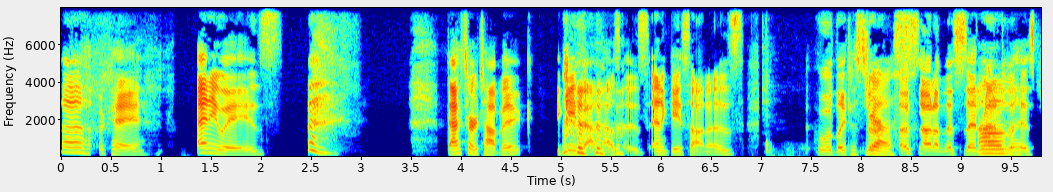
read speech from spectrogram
uh, okay. Anyways, back to our topic: gay bathhouses and gay saunas. Who would like to start Yes. us out on this side round of Um, the history,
